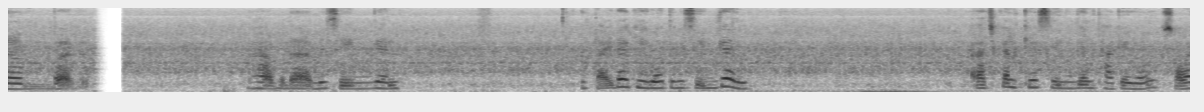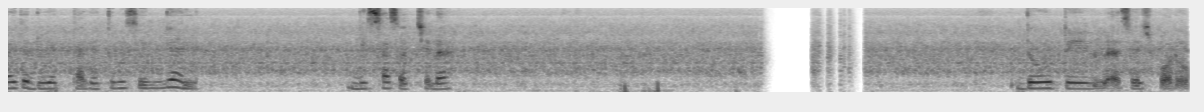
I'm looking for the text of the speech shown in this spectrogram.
নম্বর ভাবনা, আমি সিঙ্গেল তাই না কি গো, তুমি সিঙ্গেল আজকাল কে সিঙ্গেল থাকে গো? সবাই তো ডুয়েট থাকে। তুমি সিঙ্গেল বিশ্বাস হচ্ছে না। দু, তিন মেসেজ পড়ো।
